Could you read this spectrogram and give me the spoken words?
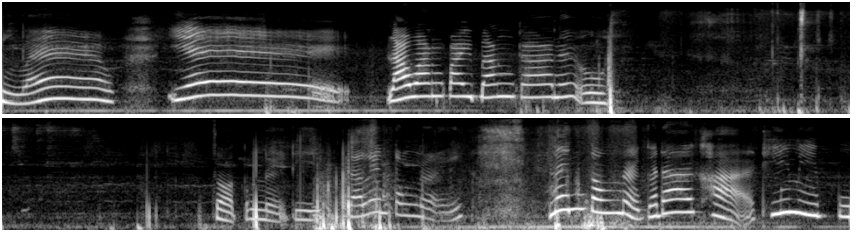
ถึงแล้ว เย้ระวังไปบังกานะ โอ้ยจอดตรงไหนดี จะเล่นตรงไหน เล่นตรงไหนก็ได้ค่ะ ที่มีปู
